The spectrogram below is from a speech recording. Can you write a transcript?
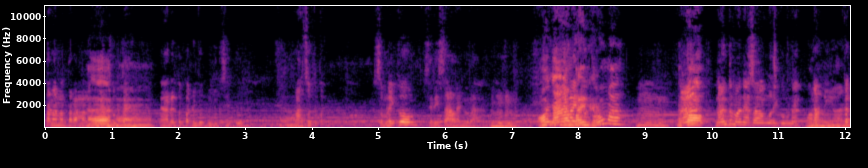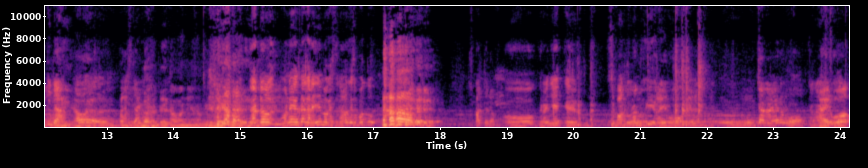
tanaman-tanaman Ah, bergantung kan ah, nah ada tempat duduk duduk situ. Ah. langsung ke Assalamualaikum si Rizal yang orang Oh, Nah, nyamperin ke rumah. hmm. nah nah teman assalamualaikum nah nah kan tidak? Oh eh. kan tidak. deh kawannya. Enggak ada, mana eta kadanya pakai sandal ke sepatu. sepatu dong. Oh, kiranya kayak sepatunya nu ieu air walk-nya. Hmm, can air air walk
